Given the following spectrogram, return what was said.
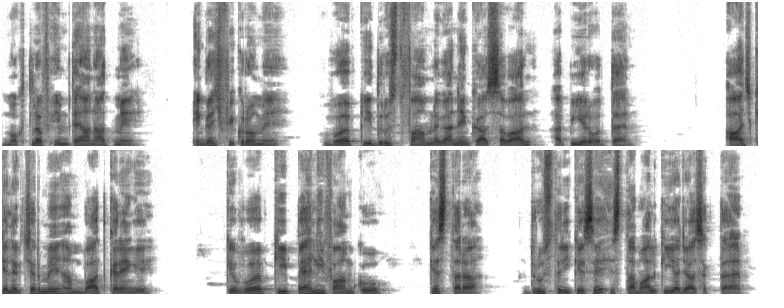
مختلف امتحانات میں انگلش فکروں میں ورب کی درست فارم لگانے کا سوال اپیئر ہوتا ہے۔ آج کے لیکچر میں ہم بات کریں گے کہ ورب کی پہلی فارم کو کس طرح درست طریقے سے استعمال کیا جا سکتا ہے۔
